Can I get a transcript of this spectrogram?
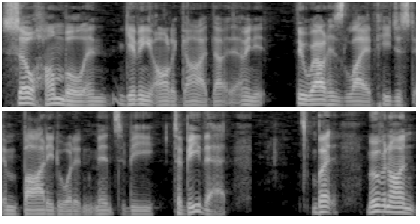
so humble and giving it all to God. That, I mean, it, throughout his life, he just embodied what it meant to be to be that. But moving on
